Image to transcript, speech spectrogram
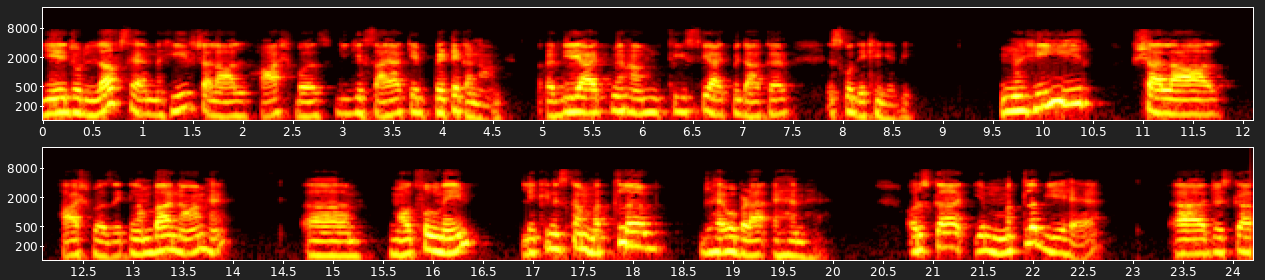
یہ جو لفظ ہے مہیر شلال ہاش بز یہ سایہ کے بیٹے کا نام ہے اگلی آیت میں ہم تیسری آیت میں جا کر اس کو دیکھیں گے بھی مہیر شلال ہاش بز ایک لمبا نام ہے ماؤتھ فل نیم لیکن اس کا مطلب جو ہے وہ بڑا اہم ہے۔ اور اس کا یہ مطلب یہ ہے جو اس کا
